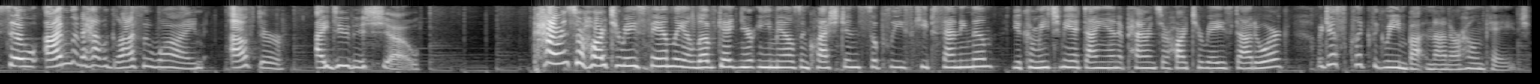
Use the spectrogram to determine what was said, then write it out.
So I'm going to have a glass of wine after I do this show. Parents are hard to raise family. I love getting your emails and questions, so please keep sending them. You can reach me at diane or just click the green button on our homepage.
